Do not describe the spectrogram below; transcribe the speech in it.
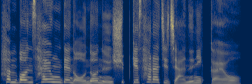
한 번 사용된 언어는 쉽게 사라지지 않으니까요.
